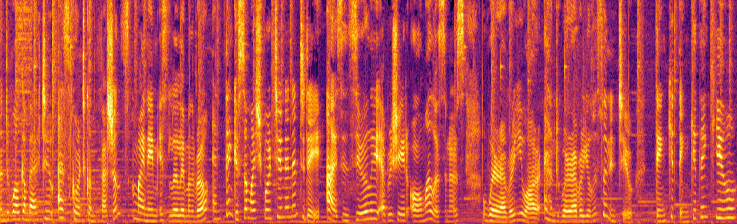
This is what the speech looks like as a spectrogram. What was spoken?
and welcome back to Escort Confessions. My name is Lilly Monroe, and thank you so much for tuning in today. I sincerely appreciate all my listeners, wherever you are and wherever you're listening to. Thank you, thank you, thank you.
